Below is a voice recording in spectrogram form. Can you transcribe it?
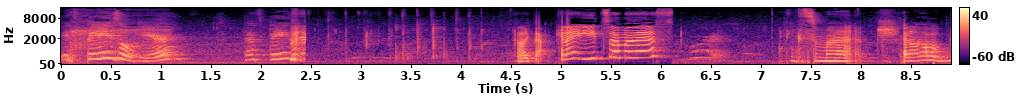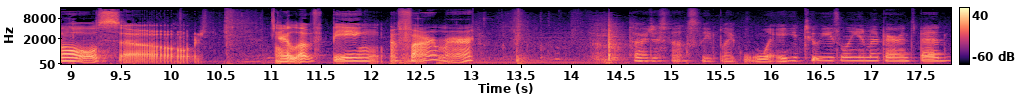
It's basil, dear. That's basil. I like that. Can I eat some of this? Of course. Thanks so much. I don't have a bowl, so I love being a farmer. So I just fell asleep like way too easily in my parents' bed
